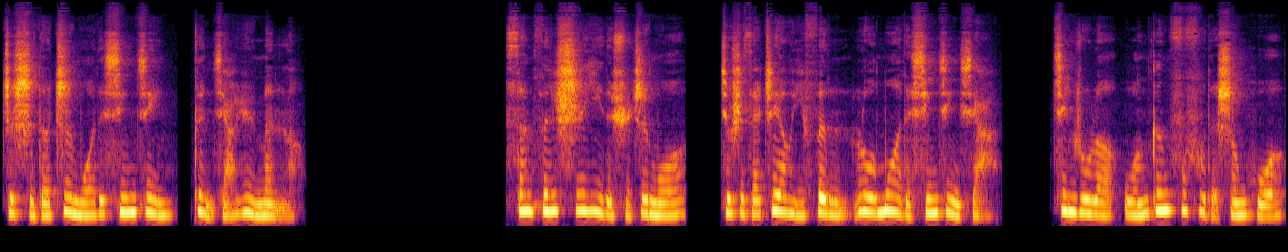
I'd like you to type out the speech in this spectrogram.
这使得志摩的心境更加郁闷了。三分失意的徐志摩，就是在这样一份落寞的心境下，进入了王庚夫妇的生活。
